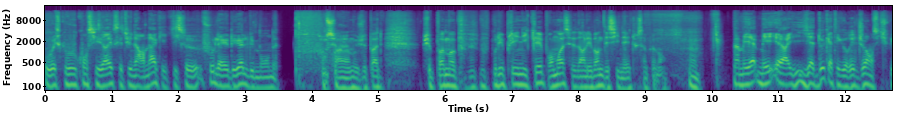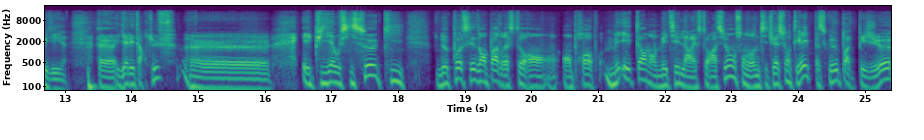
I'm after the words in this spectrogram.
ou est-ce que vous considérez que c'est une arnaque et qui se fout de la gueule du monde? J'en sais rien, moi, je sais pas, je sais pas, moi, les plis ni clés, pour moi, c'est dans les bandes dessinées, tout simplement. Non, mais il y a- mais alors, il y a deux catégories de gens, si je puis dire. Euh, Il y a les tartuffes, euh, et puis il y a aussi ceux qui, ne possédant pas de restaurant en, en propre, mais étant dans le métier de la restauration, sont dans une situation terrible parce que pas de PGE, euh,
